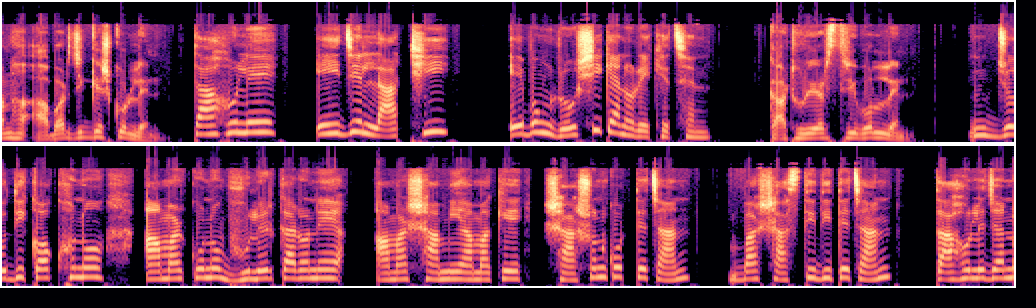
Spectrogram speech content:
আনহা আবার জিজ্ঞেস করলেন তাহলে এই যে লাঠি এবং রশি কেন রেখেছেন? কাঠুরিয়ার স্ত্রী বললেন যদি কখনো আমার কোনো ভুলের কারণে আমার স্বামী আমাকে শাসন করতে চান বা শাস্তি দিতে চান তাহলে যেন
